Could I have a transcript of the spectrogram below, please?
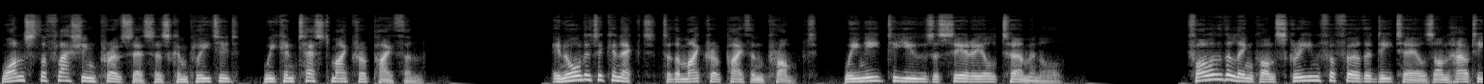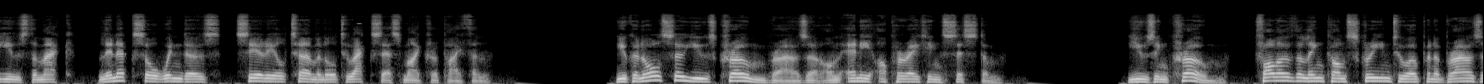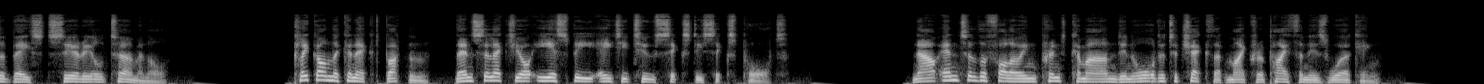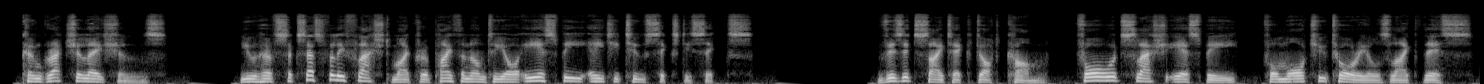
Once the flashing process has completed, we can test MicroPython. In order to connect to the MicroPython prompt, we need to use a serial terminal. Follow the link on screen for further details on how to use the Mac, Linux or Windows serial terminal to access MicroPython. You can also use Chrome browser on any operating system. Using Chrome, follow the link on screen to open a browser-based serial terminal. Click on the Connect button, then select your ESP8266 port. Now enter the following print command in order to check that MicroPython is working. Congratulations! You have successfully flashed MicroPython onto your ESP8266. Visit scitech.com forward slash ESP for more tutorials like this.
